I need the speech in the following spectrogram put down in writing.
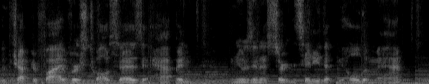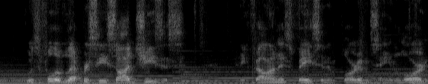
Luke chapter 5, verse 12 says, It happened when he was in a certain city that behold, a man who was full of leprosy saw Jesus. And he fell on his face and implored him, saying, Lord,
